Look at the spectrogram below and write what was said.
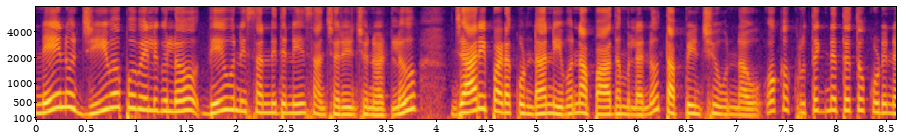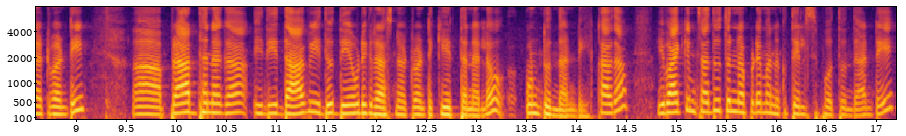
నేను జీవపు వెలుగులో దేవుని సన్నిధిని సంచరించినట్లు జారిపడకుండా నీవు నా పాదములను తప్పించి ఉన్నావు. ఒక కృతజ్ఞతతో కూడినటువంటి ప్రార్థనగా ఇది దావీదు దేవుడికి రాసినటువంటి కీర్తనలో ఉంటుందండి. కాదా? ఈ వాక్యం చదువుతున్నప్పుడే మనకు తెలిసిపోతుంది. అంటే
